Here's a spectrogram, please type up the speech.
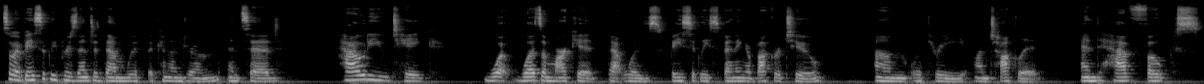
so I basically presented them with the conundrum and said, how do you take what was a market that was basically spending a buck or two um, or three on chocolate and have folks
